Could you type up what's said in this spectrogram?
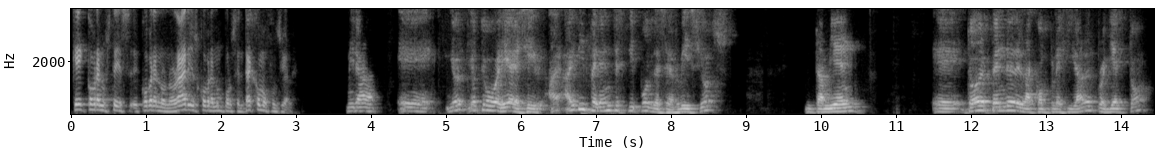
qué cobran ustedes? ¿Cobran honorarios? ¿Cobran un porcentaje? ¿Cómo funciona? Mira, yo, yo, te voy a decir, hay, hay, diferentes tipos de servicios y también todo depende de la complejidad del proyecto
